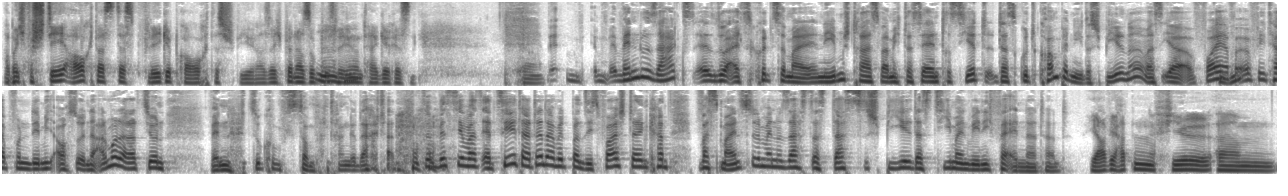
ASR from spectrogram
Aber ich verstehe auch, dass das Pflege braucht, das Spiel. Also ich bin da so ein bisschen mhm. hin und her gerissen. Ja. Wenn du sagst, äh, so als kurze mal Nebenstraße, weil mich das sehr interessiert, das Good Company, das Spiel, ne, was ihr vorher mhm. veröffentlicht habt, von dem ich auch so in der Anmoderation, wenn Zukunftstom dran gedacht hat, so ein bisschen was erzählt hat, ne, damit man sich's vorstellen kann. Was meinst du denn, wenn du sagst, dass das Spiel das Team ein wenig verändert hat? Ja, wir hatten viel, ähm,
